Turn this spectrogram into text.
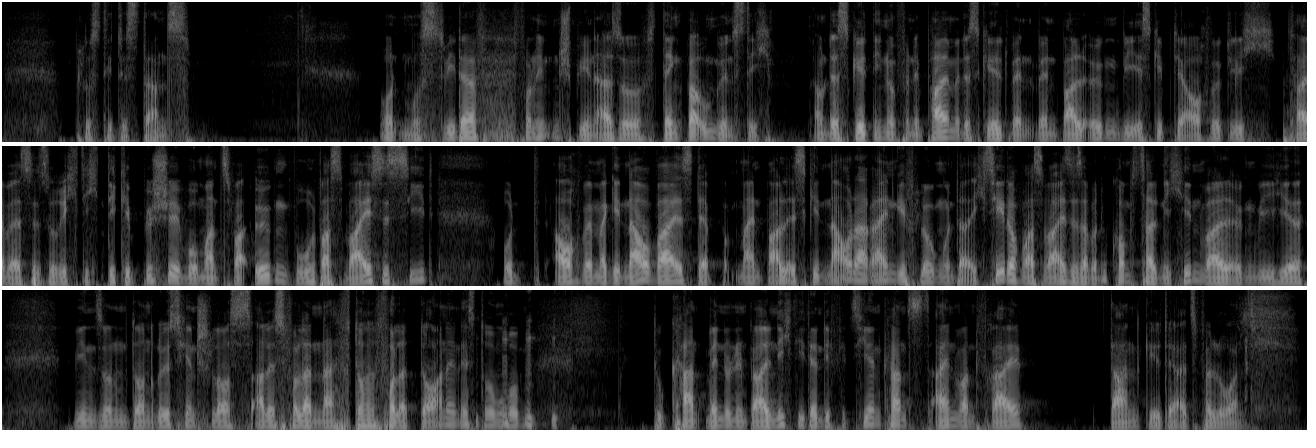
plus die Distanz. Und musst wieder von hinten spielen. Also denkbar ungünstig. Und das gilt nicht nur für eine Palme, das gilt, wenn, wenn Ball irgendwie, es gibt ja auch wirklich teilweise so richtig dicke Büsche, wo man zwar irgendwo was Weißes sieht, und auch wenn man genau weiß, der, mein Ball ist genau da reingeflogen und da, ich sehe doch was Weißes, aber du kommst halt nicht hin, weil irgendwie hier wie in so einem Dornröschenschloss alles voller, voller Dornen ist drumherum. du kann, wenn du den Ball nicht identifizieren kannst, einwandfrei, dann gilt er als verloren.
